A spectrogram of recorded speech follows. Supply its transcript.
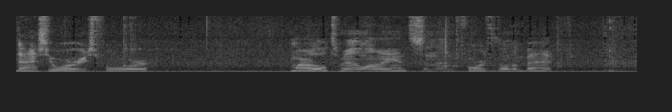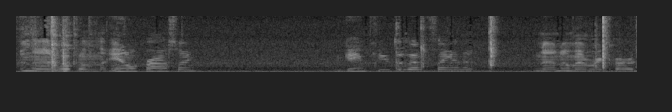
Dynasty Warriors 4. Marvel Ultimate Alliance, and then Forza's on the back. And then welcome to Animal Crossing. The GameCube, does that have a thing in it? No, no memory card.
